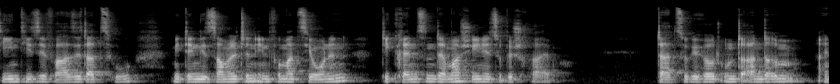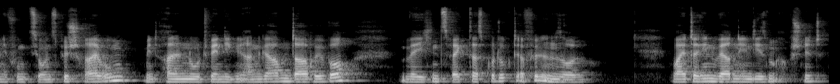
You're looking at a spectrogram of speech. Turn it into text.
dient diese Phase dazu, mit den gesammelten Informationen die Grenzen der Maschine zu beschreiben. Dazu gehört unter anderem eine Funktionsbeschreibung mit allen notwendigen Angaben darüber, welchen Zweck das Produkt erfüllen soll. Weiterhin werden in diesem Abschnitt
